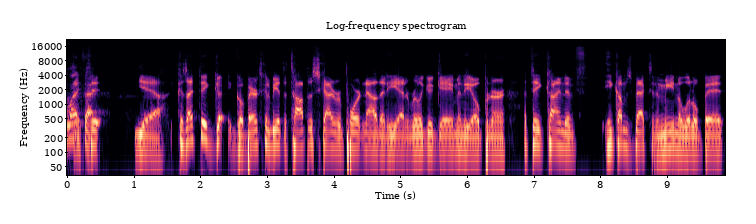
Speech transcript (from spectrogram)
like I that. Th- yeah, because I think Go- Gobert's going to be at the top of the sky report now that he had a really good game in the opener. I think kind of he comes back to the mean a little bit,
